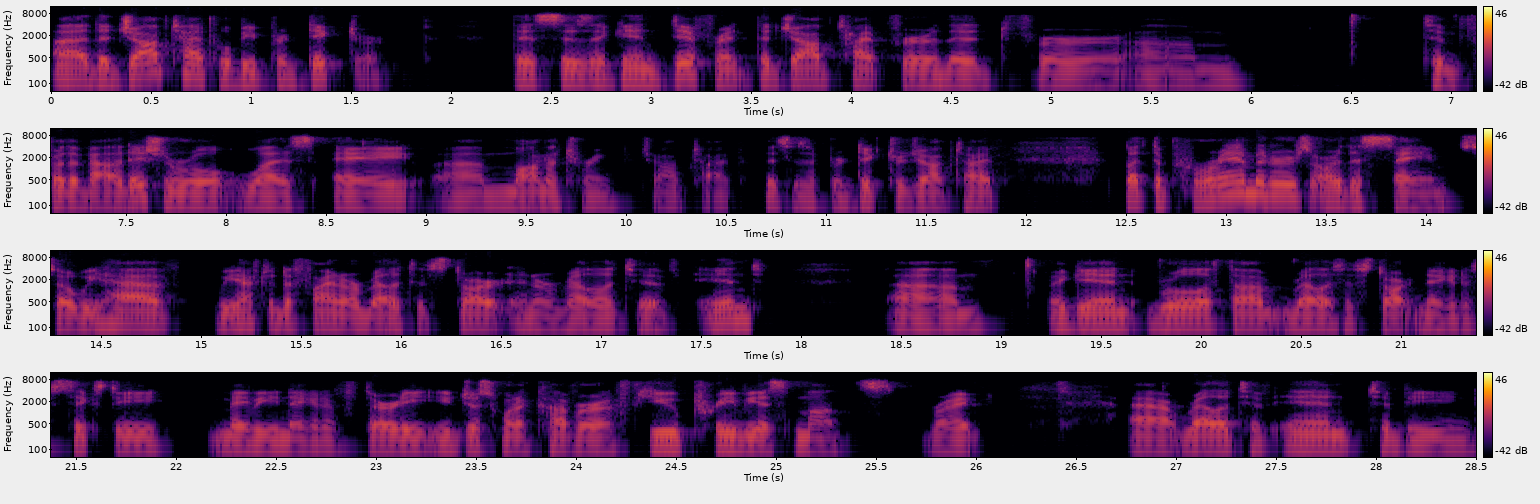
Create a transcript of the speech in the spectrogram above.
Uh, the job type will be predictor. This is again different. The job type for the for um, to for the validation rule was a uh, monitoring job type. This is a predictor job type but the parameters are the same. So we have we have to define our relative start and our relative end. Um, again, rule of thumb, relative start negative 60, maybe negative 30. You just want to cover a few previous months, right? Uh, relative end to being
